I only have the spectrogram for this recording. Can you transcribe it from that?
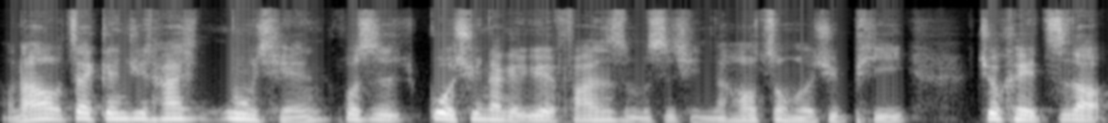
然后再根据他目前或是过去那个月发生什么事情，然后综合去批，就可以知道。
